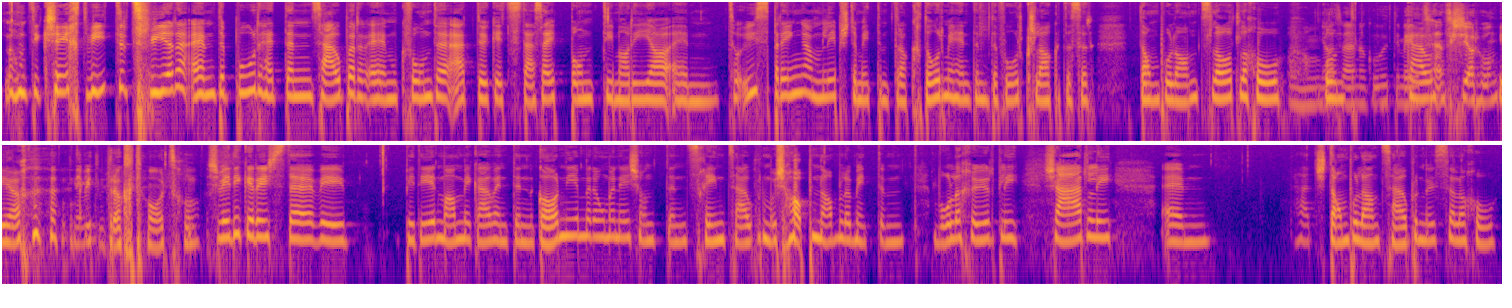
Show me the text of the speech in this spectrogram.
um die Geschichte weiterzuführen, ähm, der Bauer hat dann selber ähm, gefunden, er würde jetzt den Sepp und die Maria ähm, zu uns bringen, am liebsten mit dem Traktor. Wir haben ihm vorgeschlagen, dass er die Ambulanz lässt kommen Ja, das Und- wäre noch gut, im Gell. 21. Jahrhundert Ja. nicht mit dem Traktor zu kommen. Schwieriger ist es, äh, wie bei dir, Mami, gell, wenn dann gar niemand rum ist und dann das Kind selber musst abnabeln mit dem Wollkörbli, Scherli. Ähm, hättest die Ambulanz selber müssen kommen.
